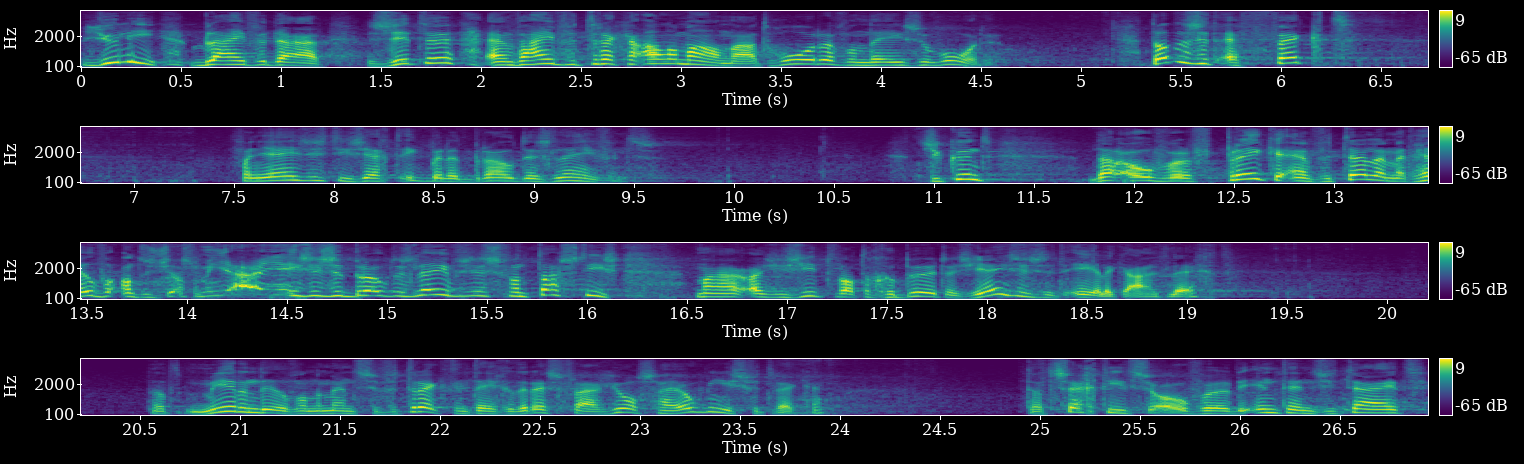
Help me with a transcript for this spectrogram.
jullie blijven daar zitten en wij vertrekken allemaal na het horen van deze woorden. Dat is het effect van Jezus die zegt, ik ben het brood des levens. Dus je kunt daarover spreken en vertellen met heel veel enthousiasme. Ja, Jezus, het brood des levens is fantastisch. Maar als je ziet wat er gebeurt als Jezus het eerlijk uitlegt, dat merendeel van de mensen vertrekt en tegen de rest vraagt, Jos, hij ook niet eens vertrekken. Dat zegt iets over de intensiteit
